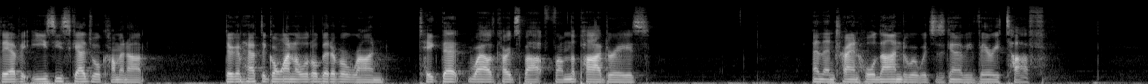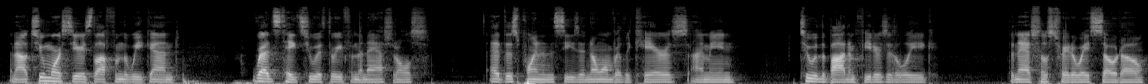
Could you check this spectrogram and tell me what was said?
They have an easy schedule coming up. They're gonna have to go on a little bit of a run, take that wild card spot from the Padres, and then try and hold on to it, which is gonna be very tough. And now two more series left from the weekend. Reds take two or three from the Nationals. At this point in the season, no one really cares. I mean, two of the bottom feeders of the league. The Nationals trade away Soto.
